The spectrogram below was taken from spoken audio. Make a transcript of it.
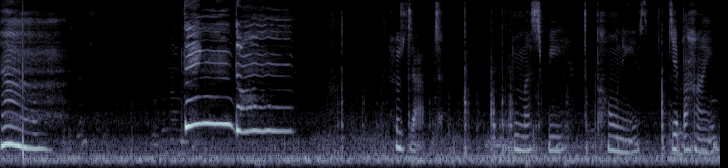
Ding dong. Who's that? It must be the ponies. Get behind.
